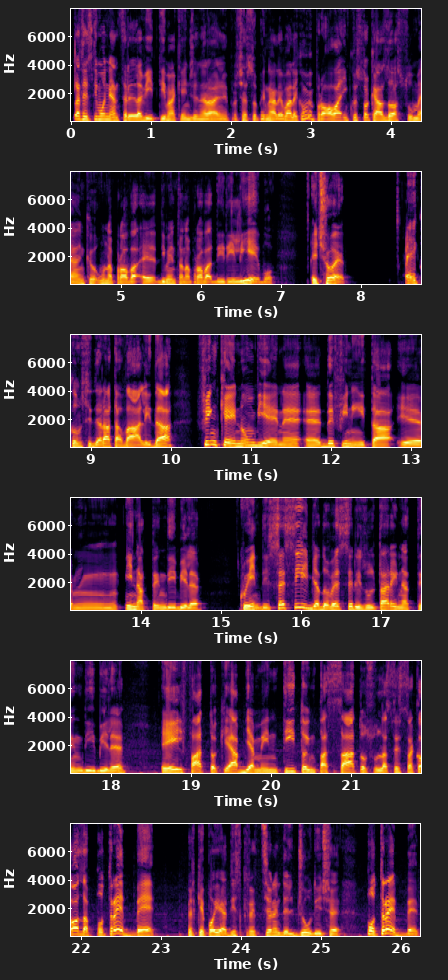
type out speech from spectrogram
la testimonianza della vittima, che in generale nel processo penale vale come prova, in questo caso assume anche una prova, eh, diventa una prova di rilievo, e cioè è considerata valida finché non viene eh, definita ehm, inattendibile. Quindi, se Silvia dovesse risultare inattendibile, e il fatto che abbia mentito in passato sulla stessa cosa potrebbe, perché poi è a discrezione del giudice, potrebbe,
